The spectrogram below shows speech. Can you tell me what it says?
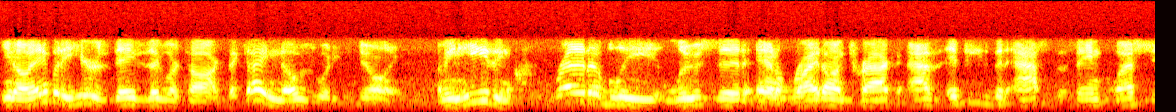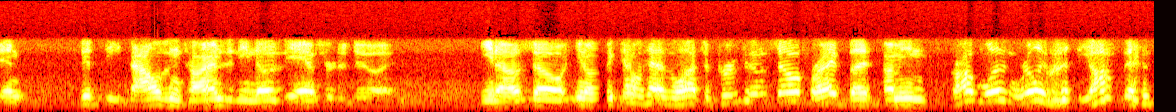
you know, anybody hears Dave Ziegler talk, that guy knows what he's doing. I mean, he's incredibly lucid and right on track, as if he's been asked the same question fifty thousand times and he knows the answer to do it. You know, so you know, McDaniels has a lot to prove to himself, right? But I mean, problem wasn't really with the offense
